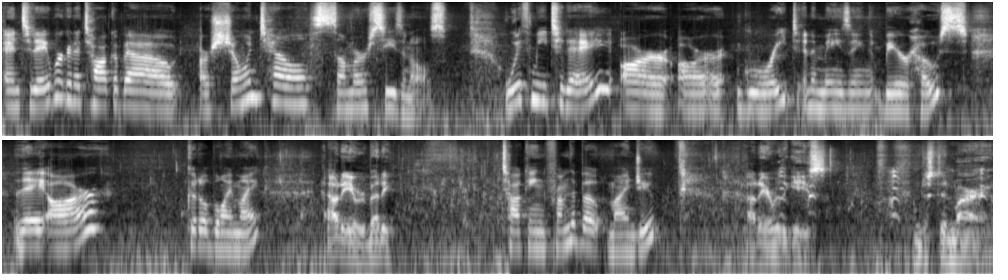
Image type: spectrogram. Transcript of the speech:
And today we're going to talk about our show and tell summer seasonals. With me today are our great and amazing beer hosts. They are good old boy Mike, Howdy, everybody. talking from the boat, mind you. Out here with the geese. I'm just admiring.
